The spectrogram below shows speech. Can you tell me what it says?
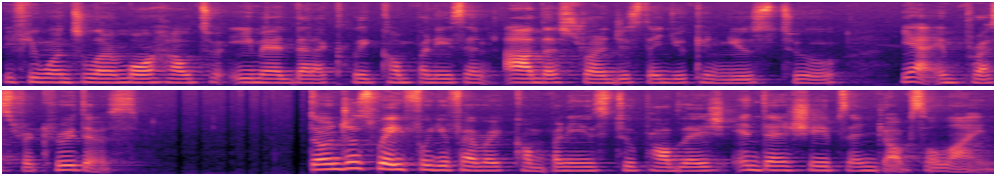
if you want to learn more how to email directly companies and other strategies that you can use to yeah impress recruiters. Don't just wait for your favorite companies to publish internships and jobs online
